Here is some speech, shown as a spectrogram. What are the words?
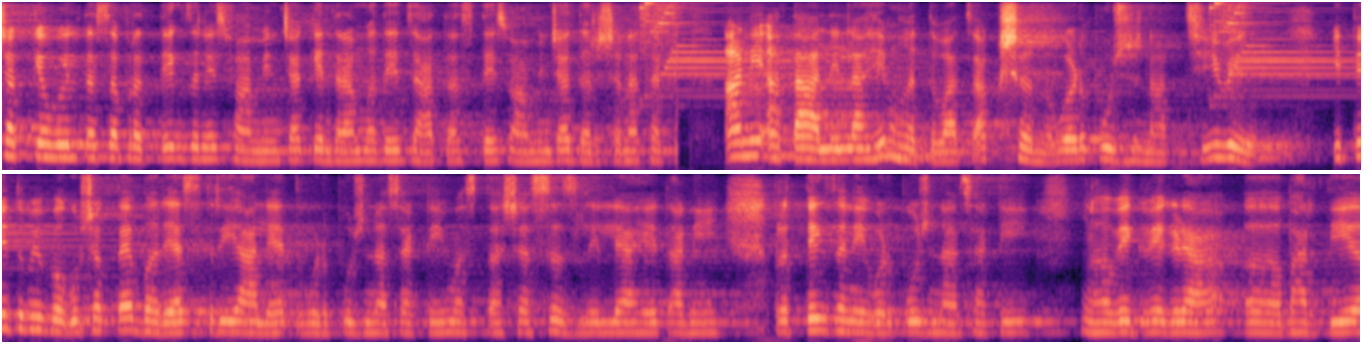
शक्य होईल तसं प्रत्येकजणी स्वामींच्या केंद्रामध्ये जात असते. स्वामींच्या दर्शनासाठी आणि आता आलेला आहे महत्त्वाचा क्षण वडपूजनाची वेळ. इथे तुम्ही बघू शकताय बऱ्याच स्त्रिया आल्या आहेत वडपूजनासाठी मस्त अशा सजलेल्या आहेत आणि प्रत्येकजणी वडपूजनासाठी वेगवेगळ्या भारतीय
